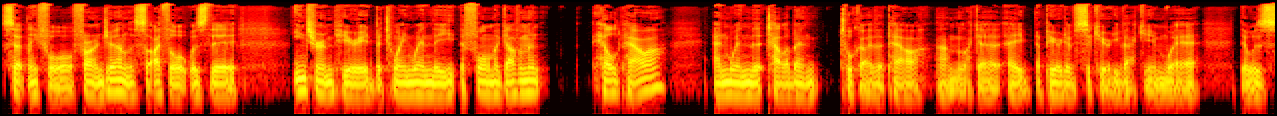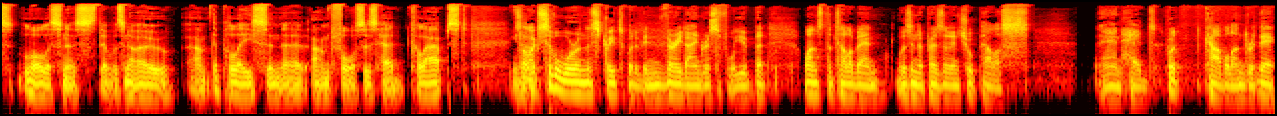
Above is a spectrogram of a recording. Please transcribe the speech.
certainly for foreign journalists, I thought was the interim period between when the, the former government held power and when the Taliban took over power, um, like a, a, a, period of security vacuum where there was lawlessness, there was no, um, the police and the armed forces had collapsed. so, know, like civil war in the streets would have been very dangerous for you, but once the Taliban was in the presidential palace, and had put Kabul under their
